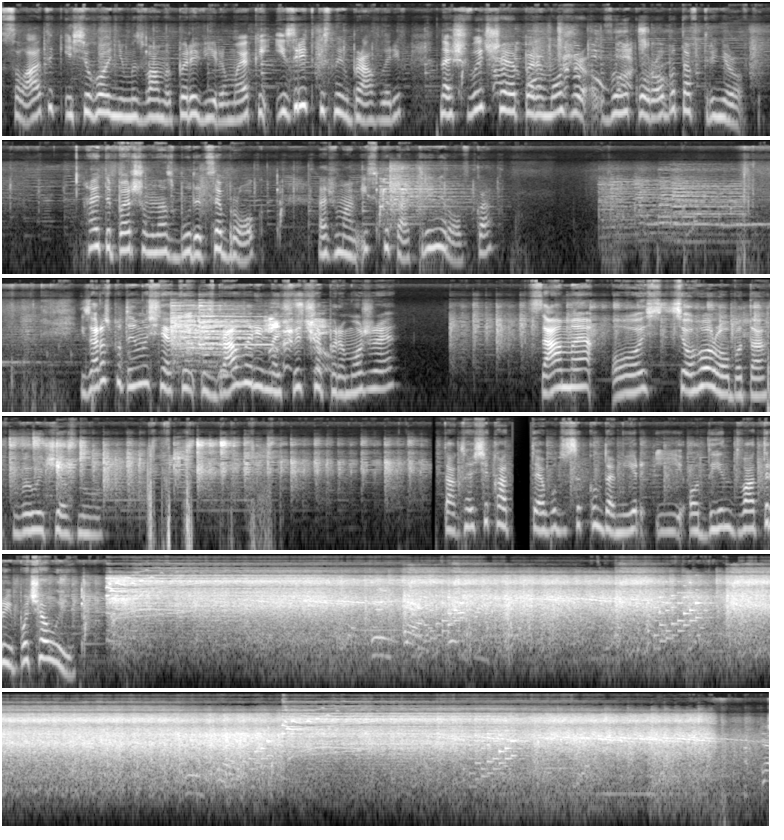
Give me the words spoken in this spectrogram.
Салатик, і сьогодні ми з вами перевіримо, який із рідкісних бравлерів найшвидше переможе великого робота в тренуванні. Гайте першим у нас буде це Брок. Нажимаємо іспитати тренування. І зараз подивимося, який із бравлерів найшвидше переможе саме ось цього робота величезного. Так, засікати я буду секундомір і один, два, три. Почали.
